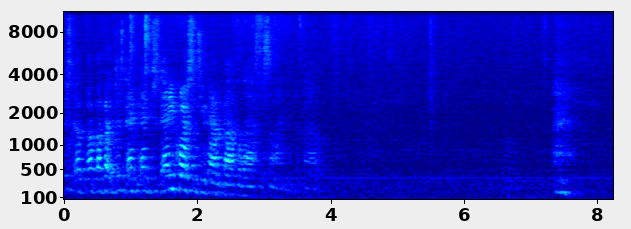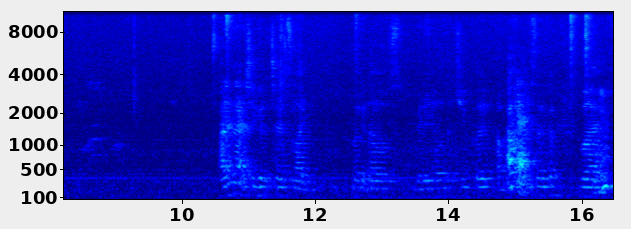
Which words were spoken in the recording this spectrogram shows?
Just, uh, uh, just, and, and just any questions you have about the last assignment, about, I didn't actually get a chance to like look at those videos that you put about Okay. Seneca, but, Mhm.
